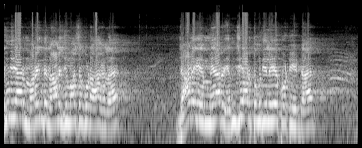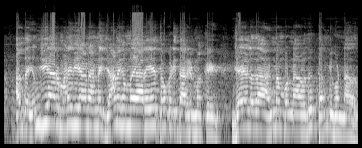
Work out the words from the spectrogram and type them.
எம்ஜிஆர் மறைந்து நாலஞ்சு மாசம் கூட ஆகல. ஜானகி எம்ஜிஆர் எம்ஜிஆர் தொகுதியிலேயே போட்டியிட்டார். அந்த எம்ஜிஆர் மனைவியான அன்னை ஜானகம்மையாரையே தோக்கடித்தார்கள் மக்கள். ஜெயலலிதா அண்ணன் பொண்ணாவது தம்பி பொண்ணாவது.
